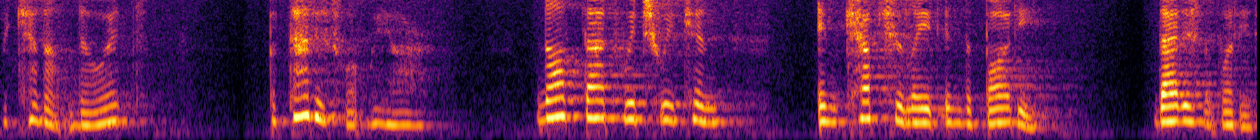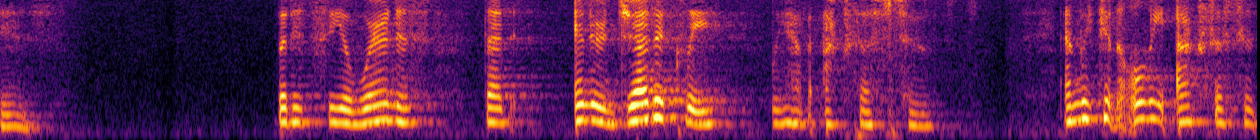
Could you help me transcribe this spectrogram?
We cannot know it. But that is what we are. Not that which we can encapsulate in the body. That isn't what it is. But it's the awareness that energetically we have access to. And we can only access it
